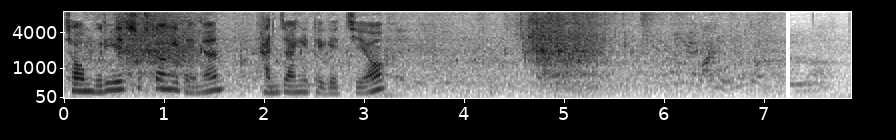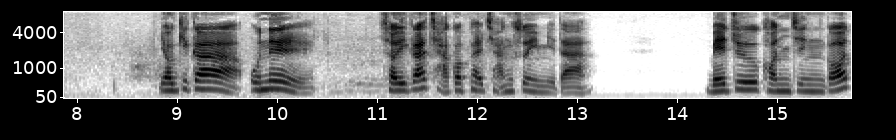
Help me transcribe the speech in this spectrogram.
저 물이 숙성이 되면 간장이 되겠지요. 여기가 오늘 저희가 작업할 장소입니다. 매주 건진 것,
